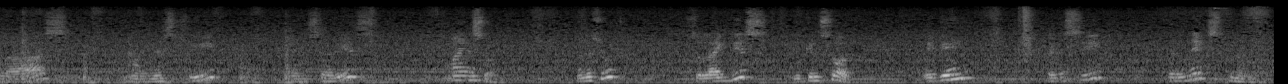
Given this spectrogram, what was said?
plus minus 3 answer is minus 1 understood? So like this you can solve again let us see the next number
